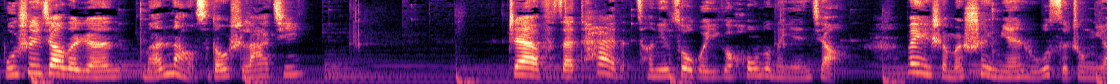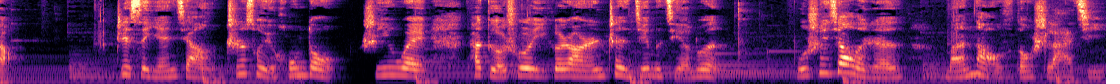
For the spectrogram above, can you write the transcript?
不睡觉的人满脑子都是垃圾。Jeff 在 TED 曾经做过一个轰动的演讲：为什么睡眠如此重要？这次演讲之所以轰动，是因为他得出了一个让人震惊的结论：不睡觉的人满脑子都是垃圾。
